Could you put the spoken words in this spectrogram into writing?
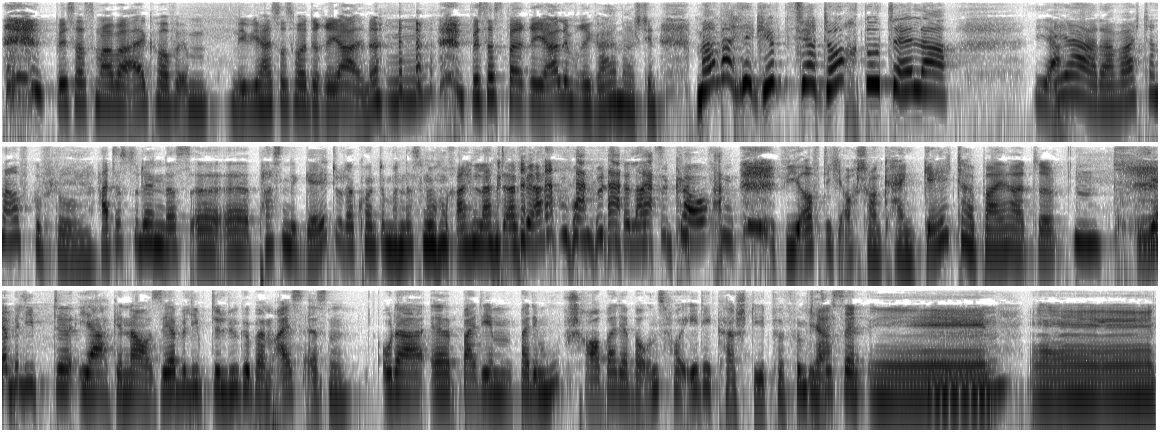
Bis das mal bei Einkauf im, nee, wie heißt das heute, Real, ne? Bis das bei Real im Regal mal stehen. Mama, hier gibt's ja doch Nutella. Ja. Ja, da war ich dann aufgeflogen. Hattest du denn das äh, äh, passende Geld oder konnte man das nur im Rheinland erwerben, um Nutella zu kaufen? Wie oft ich auch schon kein Geld dabei hatte. Hm. Sehr beliebte, ja genau, sehr beliebte Lüge beim Eisessen. Oder äh, bei, dem, bei dem Hubschrauber, der bei uns vor Edeka steht, für 50 Ja. Mhm. Cent. Äh.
